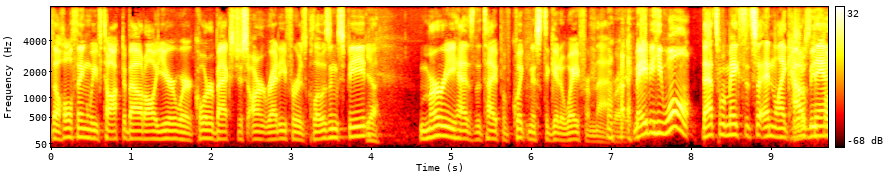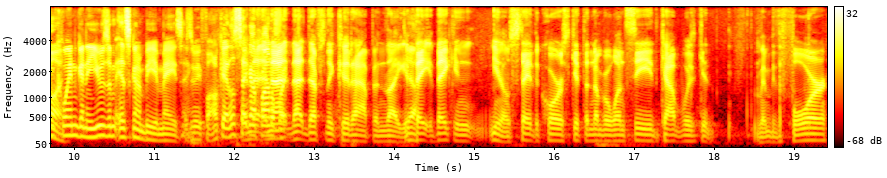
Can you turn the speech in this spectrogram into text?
the whole thing we've talked about all year, where quarterbacks just aren't ready for his closing speed. Yeah. Murray has the type of quickness to get away from that. Maybe he won't. That's what makes it so. And like, how's It'll be Dan fun. Quinn going to use him? It's going to be amazing. It's going to be fun. Okay, let's And take our that, final that, break. that definitely could happen. Like Yeah. if they they can you know stay the course, get the number one seed, Cowboys get maybe the four.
